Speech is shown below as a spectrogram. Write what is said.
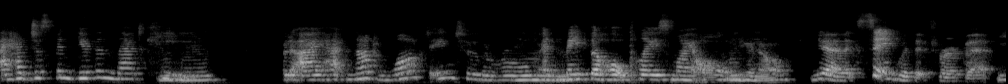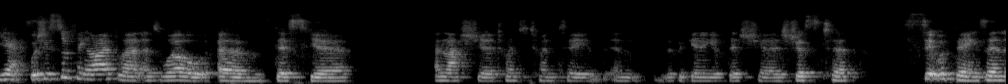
I had just been given that key Mhm. but I had not walked into the room Mm. and made the whole place my own, you Mhm. know? Yeah, like sitting with it for a bit. Yes. which is something I've learned as well um, this year and last year, 2020, and the beginning of this year, is just to sit with things. And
